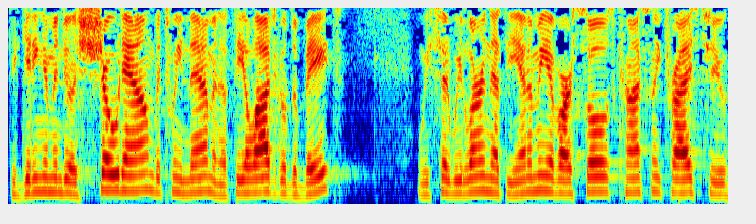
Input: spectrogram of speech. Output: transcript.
to getting him into a showdown between them and a theological debate. We said we learned that the enemy of our souls constantly tries to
